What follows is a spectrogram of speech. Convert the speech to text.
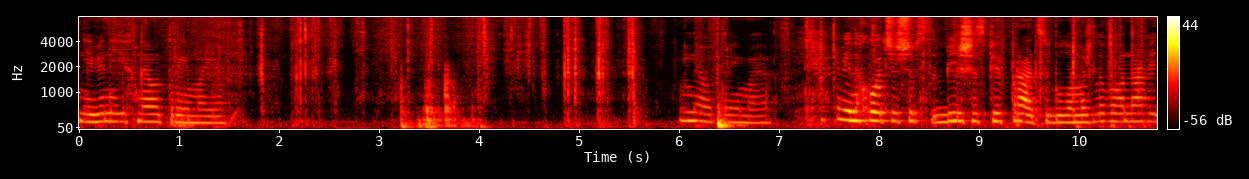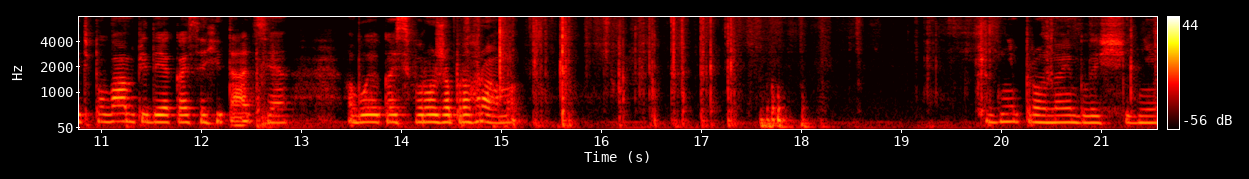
Ні, він їх не отримає. Не отримає. Він хоче, щоб більше співпраці було. Можливо, навіть по вам піде якась агітація або якась ворожа програма. Дніпро найближчі дні.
